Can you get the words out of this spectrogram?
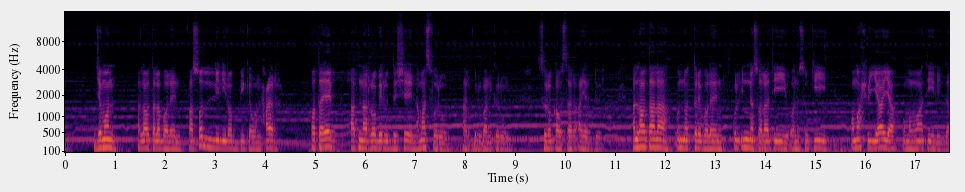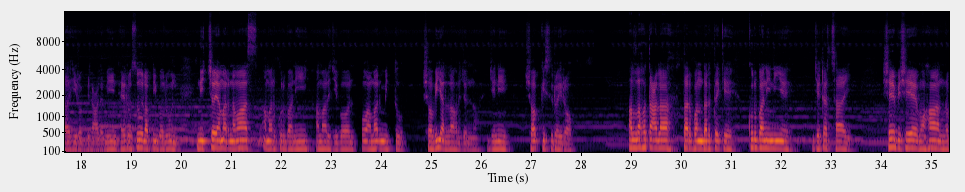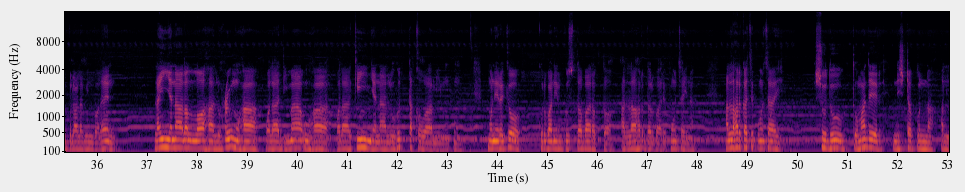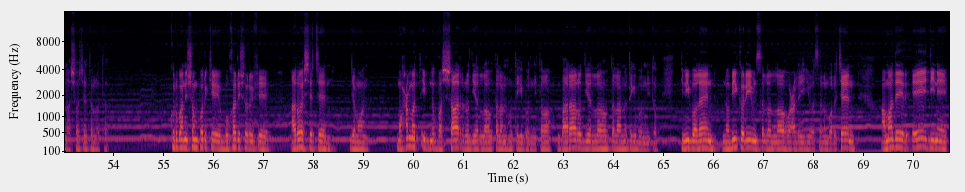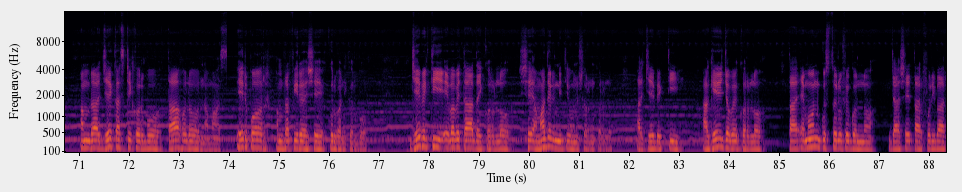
যেমন আল্লাহ তাআলা বলেন ফাসল্লিলি রব্বিকা ওয়ানহার অতএব আপনার রবের উদ্দেশ্যে নামাজ পড়ুন আর কুরবানি করুন। সুর কাউসার আয়াত দুই। আল্লাহ তাআলা অন্যত্তরে বলেন, কুল ইন্না সলাতি অনুসুকি হে রসুল, আপনি বলুন, নিশ্চয় আমার নামাজ, আমার কুরবানি, আমার জীবন ও আমার মৃত্যু সবই আল্লাহর জন্য, যিনি সব কিছুরই রব। আল্লাহ তাআলা তার বন্দার থেকে কুরবানি নিয়ে যেটা চাই, সে বিষয়ে মহান রব্বুল আলমিন বলেন কিয়ানা লুহুত তাকওয়া মিনকুম। মনে রেখো কুরবানির গুস্ত বা রক্ত আল্লাহর দরবারে পৌঁছায় না। আল্লাহর কাছে পৌঁছায় শুধু তোমাদের নিষ্ঠাপূর্ণ আল্লাহ সচেতনতা। কুরবানি সম্পর্কে বুখারি শরীফে আরও এসেছেন, যেমন মোহাম্মদ ইবনু বাশার রদিয়াল্লাহ তালাহু থেকে বর্ণিত, বারা রদিয়াল্লাহ তালাহু থেকে বর্ণিত। তিনি বলেন, নবী করিম সাল্লাহ আলহি ওয়াসাল্লাম বলেছেন, আমাদের এই দিনে আমরা যে কাজটি করব তা হলো নামাজ। এরপর আমরা ফিরে এসে কুরবানি করব। যে ব্যক্তি এভাবে তা আদায় করল, সে আমাদের নীতি অনুসরণ করল। আর যে ব্যক্তি আগে জবাই করল, তা এমন গুস্তরূপে গণ্য যা সে তার পরিবার,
